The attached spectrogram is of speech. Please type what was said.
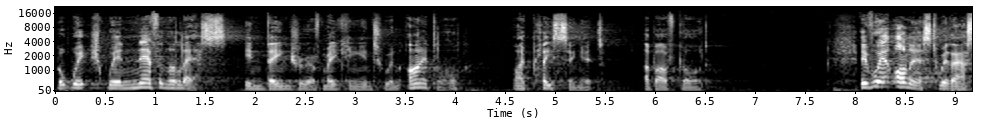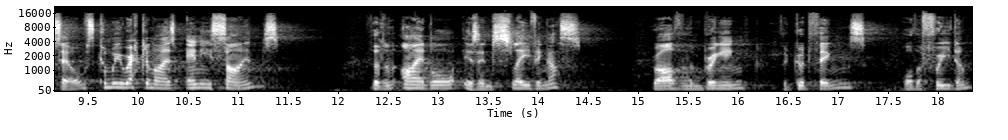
but which we're nevertheless in danger of making into an idol by placing it above God. If we're honest with ourselves, can we recognize any signs that an idol is enslaving us rather than bringing the good things or the freedom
